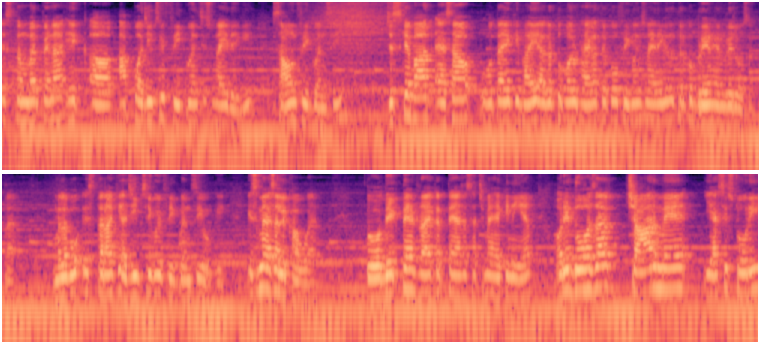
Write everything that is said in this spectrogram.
इस नंबर पे ना एक अ, आपको अजीब सी फ्रीक्वेंसी सुनाई देगी साउंड फ्रीक्वेंसी जिसके बाद ऐसा होता है कि भाई अगर तू कॉल उठाएगा तेरे को फ्रीक्वेंसी सुनाई देगी तो तेरे को ब्रेन हेमरेज हो सकता है। मतलब वो इस तरह की अजीब सी कोई फ्रीक्वेंसी होगी। इसमें ऐसा लिखा हुआ है। तो देखते हैं ट्राई करते हैं, ऐसा सच में है कि नहीं है। और ये 2004 में ये ऐसी स्टोरी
